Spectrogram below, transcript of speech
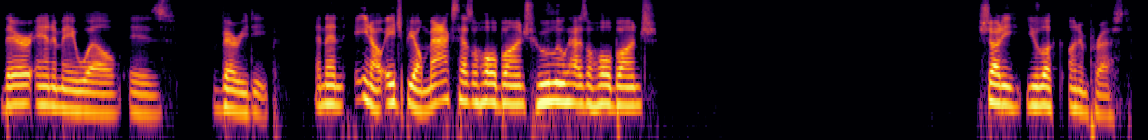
their anime well is very deep. And then you know HBO Max has a whole bunch, Hulu has a whole bunch. Shuddy, you look unimpressed.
